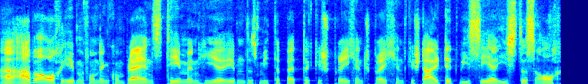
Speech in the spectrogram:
äh, aber auch eben von den Compliance-Themen hier eben das Mitarbeitergespräch entsprechend gestaltet. Wie sehr ist das auch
